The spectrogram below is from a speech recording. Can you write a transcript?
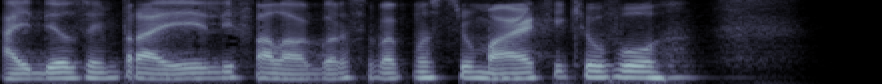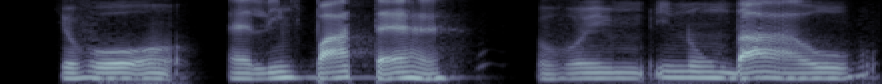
Aí Deus vem para ele e fala: agora você vai construir uma arca que eu vou. Que eu vou é, limpar a terra. Eu vou inundar o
